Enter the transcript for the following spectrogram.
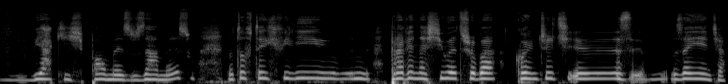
w jakiś pomysł, zamysł, no to w tej chwili prawie na siłę trzeba kończyć y, zajęcia.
